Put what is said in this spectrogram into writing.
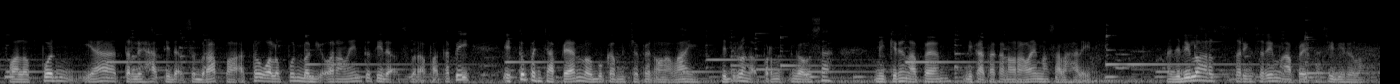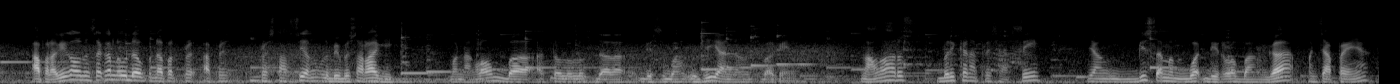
Walaupun ya terlihat tidak seberapa atau walaupun bagi orang lain itu tidak seberapa tapi itu pencapaian lo bukan pencapaian orang lain. Jadi lo nggak pernah nggak usah mikirin apa yang dikatakan orang lain masalah hal ini. Nah jadi lo harus sering-sering mengapresiasi diri lo. Apalagi kalau misalkan lo udah mendapat prestasi yang lebih besar lagi. Menang lomba atau lulus dalam di sebuah ujian dan sebagainya. Nah lo harus berikan apresiasi yang bisa membuat diri lo bangga mencapainya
